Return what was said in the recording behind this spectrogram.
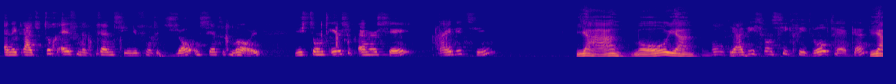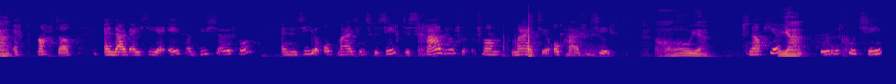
En ik laat je toch even een prent zien, die vond ik zo ontzettend mooi. Die stond eerst op NRC. Kan je dit zien? ja, mooi, ja. Ja, die is van Siegfried Woltek, hè? Ja, Echt prachtig. En daarbij zie je Eva Biesheuvel. En dan zie je op Maartens gezicht de schaduw van Maarten op haar gezicht. oh ja. Snap je? Ja, Kun je het goed zien?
